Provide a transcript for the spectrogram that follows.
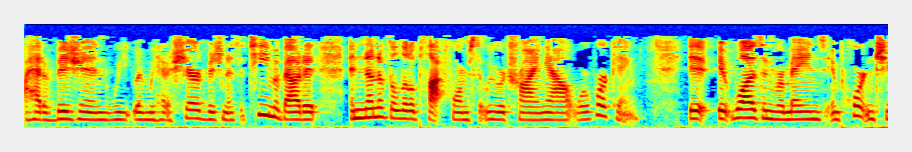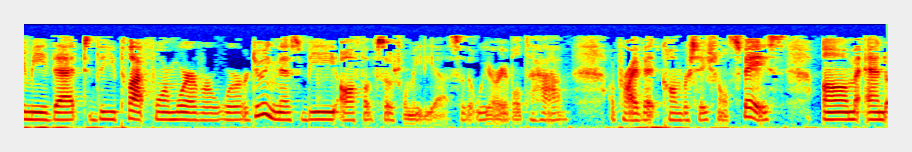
I had a vision, we, and we had a shared vision as a team about it, and none of the little platforms that we were trying out were working it, it was and remains important to me that the platform wherever we're doing this be off of social media so that we are able to have a private conversational space um, and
